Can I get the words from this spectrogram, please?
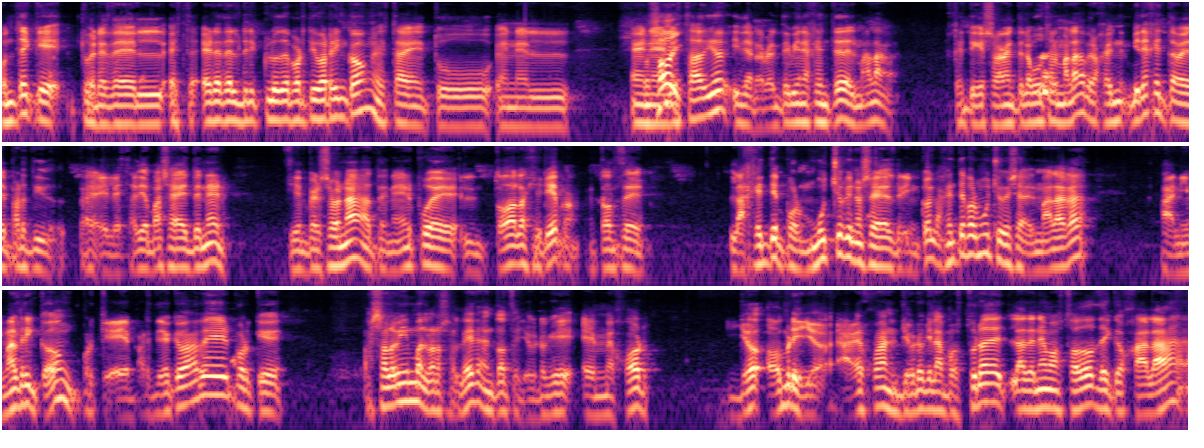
Ponte que tú eres del, eres del Club Deportivo Rincón, estás en, tu, en, el, en Lo el estadio y de repente viene gente del Málaga. Gente que solamente le gusta el Málaga, pero viene gente a ver el partido. O sea, El estadio pasa de tener 100 personas a tener pues todas las que quepan. Entonces, la gente, por mucho que no sea del Rincón, la gente por mucho que sea del Málaga, anima al Rincón, porque el partido que va a ver, porque pasa lo mismo en la Rosaleda. Entonces, yo creo que es mejor yo, hombre, yo, a ver, Juan, yo creo que la postura de- la tenemos todos de que ojalá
